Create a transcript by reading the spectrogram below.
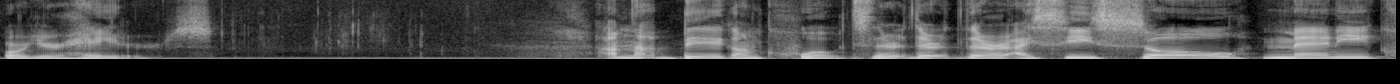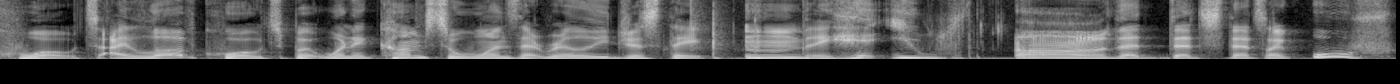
or your haters. I'm not big on quotes. There, there, there. I see so many quotes. I love quotes, but when it comes to ones that really just they, mm, they hit you, uh, that that's that's like oof.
